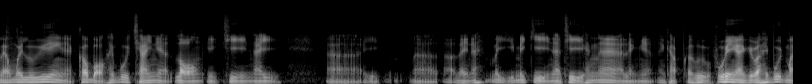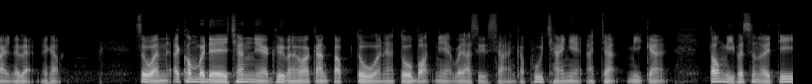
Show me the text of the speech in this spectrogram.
แล้วไม่รู้เรื่องเนี่ยก็บอกให้ผู้ใช้เนี่ยลองอีกทีในอีกอะไรนะไม่ไม่กี่นาทีข้างหน้าอะไรเงี้ยนะครับก็คือพูดง่ายๆคือว่าให้พูดใหม่นั่นแหละนะครับ ส่วน accommodation เนี่ยคือหมายว่าการปรับตัวนะตัวบอทเนี่ยเวลาสื่อสารกับผู้ใช้เนี่ยอาจจะมีการต้องมี personality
